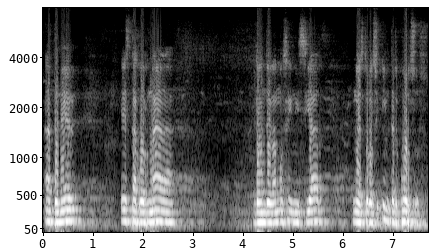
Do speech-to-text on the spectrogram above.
a tener esta jornada donde vamos a iniciar nuestros intercursos.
